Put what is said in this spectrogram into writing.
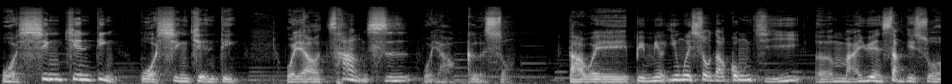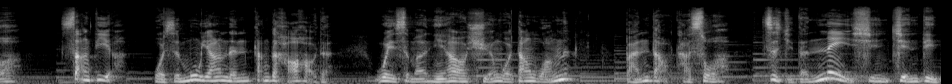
我心坚定，我心坚定，我要唱诗，我要歌颂。大卫并没有因为受到攻击而埋怨上帝，说：“上帝啊，我是牧羊人，当得好好的，为什么你要选我当王呢？”反倒他说自己的内心坚定，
